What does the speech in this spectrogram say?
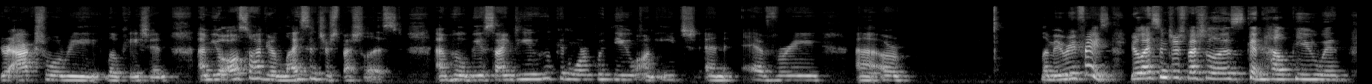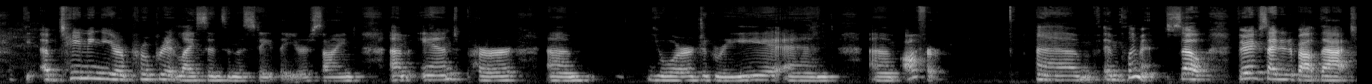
your actual relocation. Um, you'll also have your licensure specialist um, who will be assigned to you, who can work with you on each and every uh, or let me rephrase your licensure specialist can help you with obtaining your appropriate license in the state that you're assigned um, and per um, your degree and um, offer um, employment. So, very excited about that.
